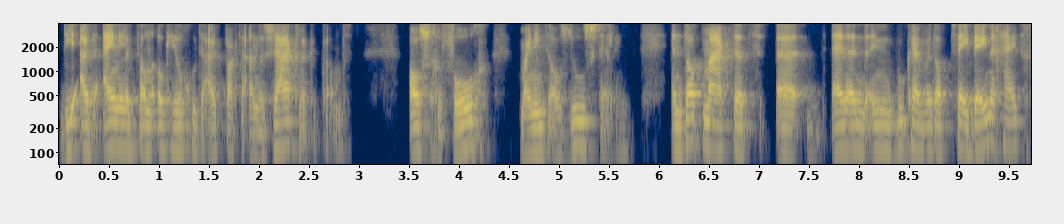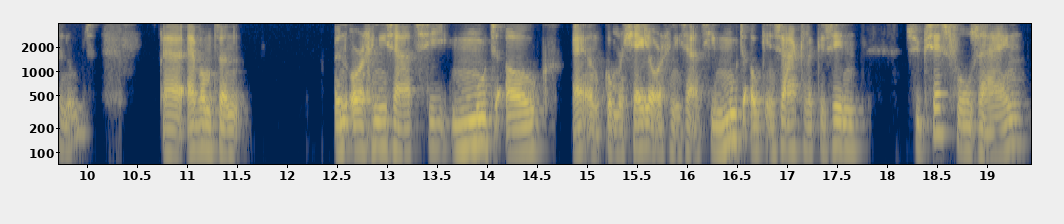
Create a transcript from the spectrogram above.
die uiteindelijk dan ook heel goed uitpakte aan de zakelijke kant. Als gevolg, maar niet als doelstelling. En dat maakt het, uh, en in het boek hebben we dat tweebenigheid genoemd. Uh, want een een organisatie moet ook, hè, een commerciële organisatie moet ook in zakelijke zin succesvol zijn.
